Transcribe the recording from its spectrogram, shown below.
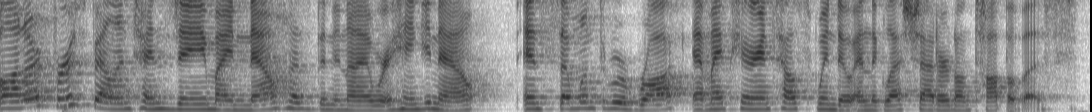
On our first Valentine's Day, my now husband and I were hanging out, and someone threw a rock at my parents' house window, and the glass shattered on top of us.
